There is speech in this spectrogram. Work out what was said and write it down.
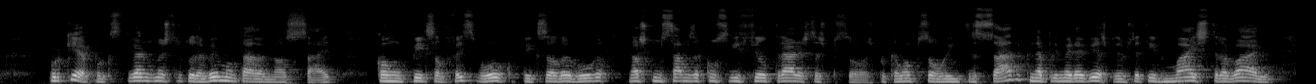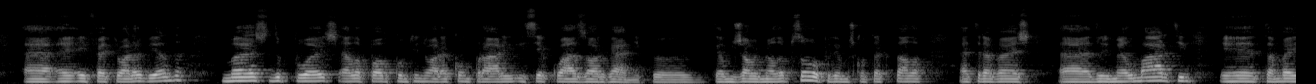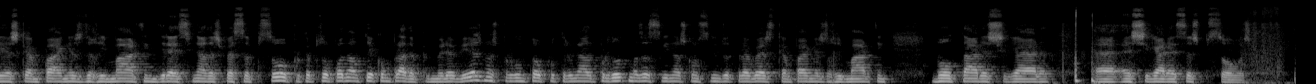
Porquê? Porque se tivermos uma estrutura bem montada no nosso site, com o pixel do Facebook, o pixel da Google, nós começamos a conseguir filtrar estas pessoas, porque é uma pessoa interessada, que na primeira vez podemos ter tido mais trabalho a, efetuar a venda, mas depois ela pode continuar a comprar e, e ser quase orgânico. Temos já o e-mail da pessoa, podemos contactá-la através uh, do email marketing, eh, também as campanhas de remarketing direcionadas para essa pessoa, porque a pessoa pode não ter comprado a primeira vez, mas perguntou por determinado produto, mas a seguir nós conseguimos, através de campanhas de remarketing, voltar a chegar, uh, a chegar a essas pessoas.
